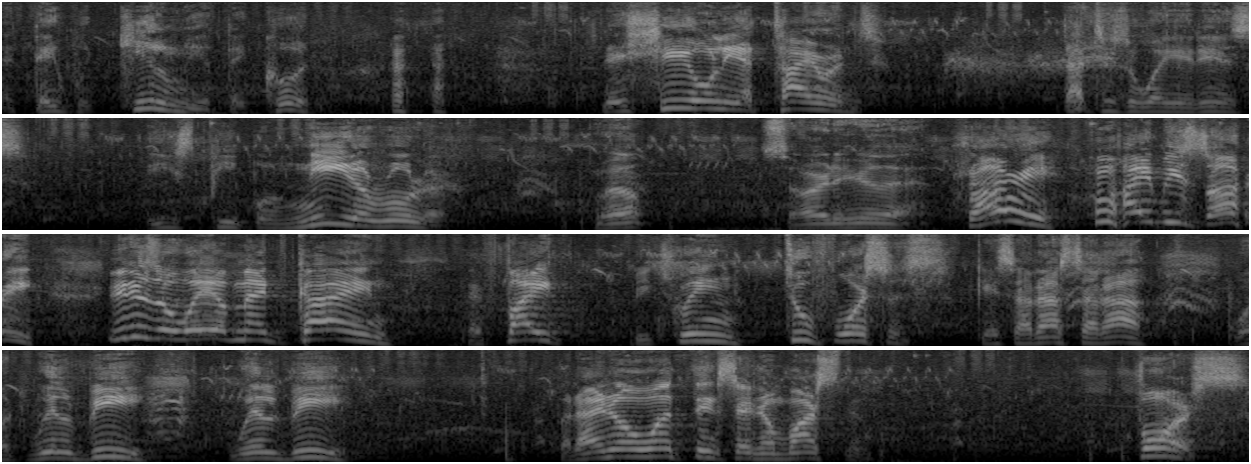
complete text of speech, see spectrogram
that they would kill me if they could. they see only a tyrant. That is the way it is. These people need a ruler. Well, sorry to hear that. Sorry? Why be sorry? It is a way of mankind. A fight between two forces. Que será, será. What will be, will be. But I know one thing, Senor Marston. Force,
